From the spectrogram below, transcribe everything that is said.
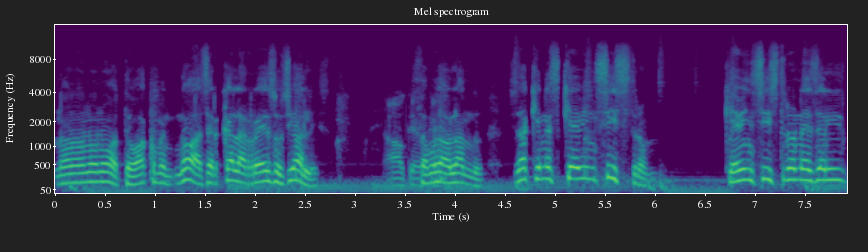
No, no, no, no, te voy a comentar, no, acerca de las redes sociales. Ah, ok, Estamos hablando. ¿Usted sabe quién es Kevin Systrom? Kevin Systrom es el,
